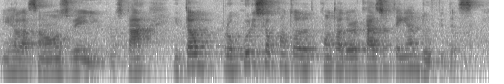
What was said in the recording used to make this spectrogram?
em relação aos veículos, tá? Então procure seu contador caso tenha dúvidas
